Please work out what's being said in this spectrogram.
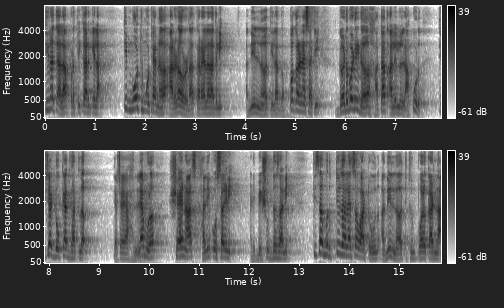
तिनं त्याला प्रतिकार केला. ती मोठमोठ्यानं आरडाओरडा करायला लागली. अनिलनं तिला गप्प करण्यासाठी गडबडीनं हातात आलेलं लाकूड तिच्या डोक्यात घातलं. त्याच्या या हल्ल्यामुळं शहनाज खाली कोसळली आणि बेशुद्ध झाली. तिचा मृत्यू झाल्याचं वाटून अनिलनं तिथून पळ काढला.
